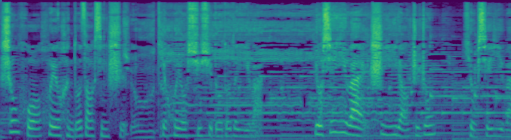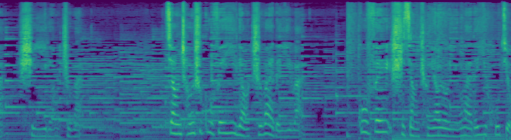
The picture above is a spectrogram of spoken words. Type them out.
生活会有很多糟心事，也会有许许多多的意外。有些意外是意料之中，有些意外是意料之外。蒋成是顾飞意料之外的意外。顾飞是蒋成要用迎来的一壶酒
